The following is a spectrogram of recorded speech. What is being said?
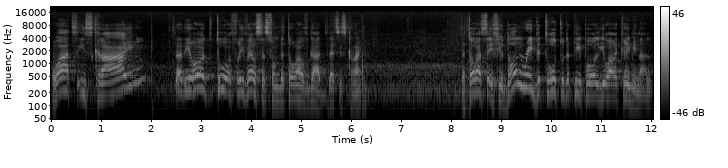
What's his crime? That he wrote two or three verses from the Torah of God. That's his crime. The Torah says if you don't read the truth to the people, you are a criminal.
